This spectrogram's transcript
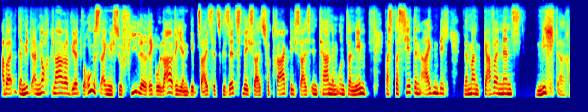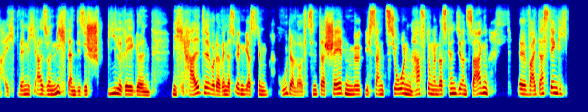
Aber damit einem noch klarer wird, warum es eigentlich so viele Regularien gibt, sei es jetzt gesetzlich, sei es vertraglich, sei es intern im Unternehmen, was passiert denn eigentlich, wenn man Governance nicht erreicht, wenn ich also nicht an diese Spielregeln mich halte oder wenn das irgendwie aus dem Ruder läuft? Sind da Schäden möglich, Sanktionen, Haftungen? Was können Sie uns sagen? Äh, weil das, denke ich,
